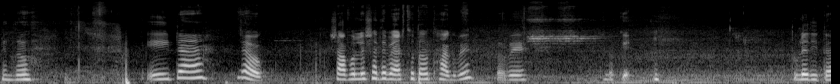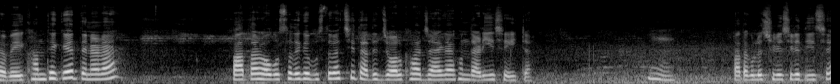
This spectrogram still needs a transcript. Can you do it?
কিন্তু এইটা, যাই হোক, সাফল্যের সাথে ব্যর্থতাও থাকবে, তবে লোকে তুলে দিতে হবে। এখান থেকে তেনারা পাতার অবস্থা দেখে বুঝতে পারছি, তাদের জল খাওয়ার জায়গা এখন দাঁড়িয়েছে এইটা। হুম, পাতাগুলো ছিঁড়ে ছিঁড়ে দিয়েছে।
